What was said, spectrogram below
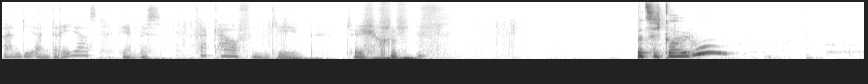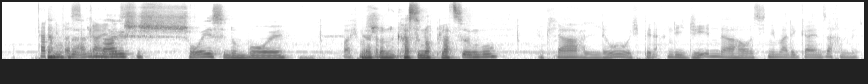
Andi. Andreas, wir müssen verkaufen gehen. Entschuldigung. 40 Gold, uh. Wir Hatten haben die was alle magische Scheiße, du Boy. Boah, Ja, schon. Hast du noch Platz irgendwo? Ja klar, hallo, ich bin Andy G in der Haus. Ich nehme alle geilen Sachen mit.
